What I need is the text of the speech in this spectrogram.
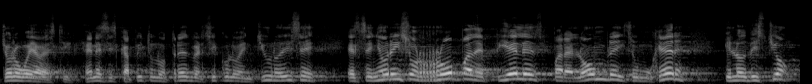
yo lo voy a vestir. Génesis capítulo 3, versículo 21 dice, el Señor hizo ropa de pieles para el hombre y su mujer y los vistió.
